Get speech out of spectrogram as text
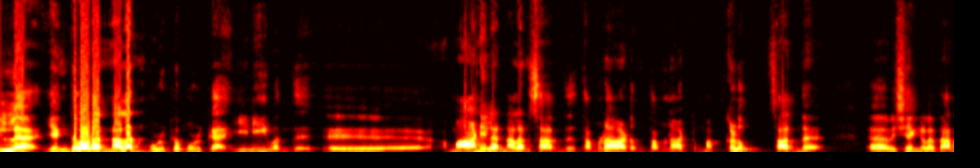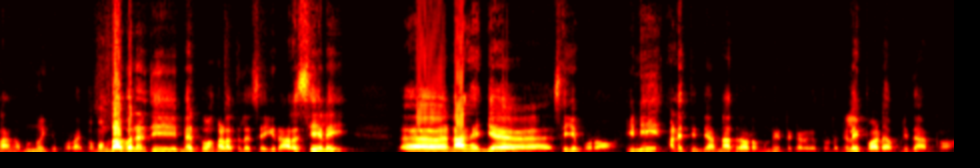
இல்லை. எங்களோட நலன் முழுக்க முழுக்க இனி வந்து மாநில நலன் சார்ந்து தமிழ்நாடும் தமிழ்நாட்டு மக்களும் சார்ந்த விஷயங்களை தான் நாங்கள் முன்வைக்க போகிறோம் இப்போ மம்தா பானர்ஜி மேற்கு வங்காளத்தில் செய்கிற அரசியலை நாங்கள் இங்கே செய்ய போகிறோம் இனி அனைத்து இந்திய அண்ணா திராவிட முன்னேற்ற கழகத்தோட நிலைப்பாடு அப்படி தான் இருக்கும்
